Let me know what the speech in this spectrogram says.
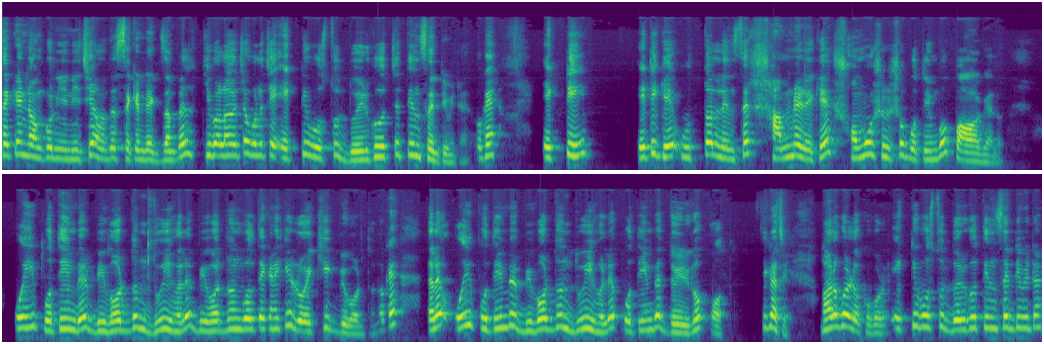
সেকেন্ড অঙ্ক নিয়ে নিয়েছি। আমাদের সেকেন্ড এক্সাম্পল কি বলা হয়েছে? বলেছে একটি বস্তুর দৈর্ঘ্য হচ্ছে তিন সেন্টিমিটার ওকে একটি, এটিকে উত্তর লেন্সের সামনে রেখে সমশীর্ষ প্রতিবিম্ব পাওয়া গেল। ওই প্রতিবিম্বের বিবর্ধন দুই হলে বিবর্ধন বলতে এখানে কি? রৈখিক বিবর্ধন ওকে তাহলে ওই প্রতিবিম্বের বিবর্ধন দুই হলে প্রতিবিম্বের দৈর্ঘ্য কত? ঠিক আছে? ভালো করে লক্ষ্য করো, একটি বস্তুর দৈর্ঘ্য তিন সেন্টিমিটার,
